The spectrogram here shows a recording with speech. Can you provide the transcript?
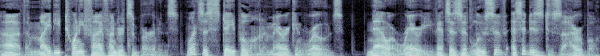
Ah, the mighty 2500 Suburbans, once a staple on American roads, now a rarity that's as elusive as it is desirable.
